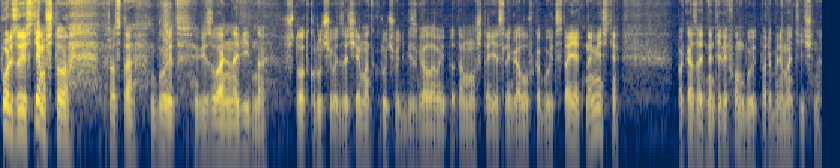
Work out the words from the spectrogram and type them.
Пользуясь тем, что просто будет визуально видно, что откручивать, зачем откручивать без головы, потому что если головка будет стоять на месте, показать на телефон будет проблематично.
